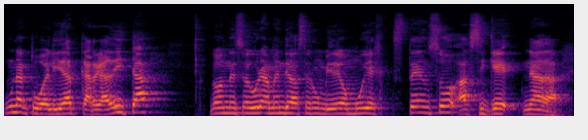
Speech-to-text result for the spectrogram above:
una actualidad cargadita donde seguramente va a ser un video muy extenso, así que nada,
